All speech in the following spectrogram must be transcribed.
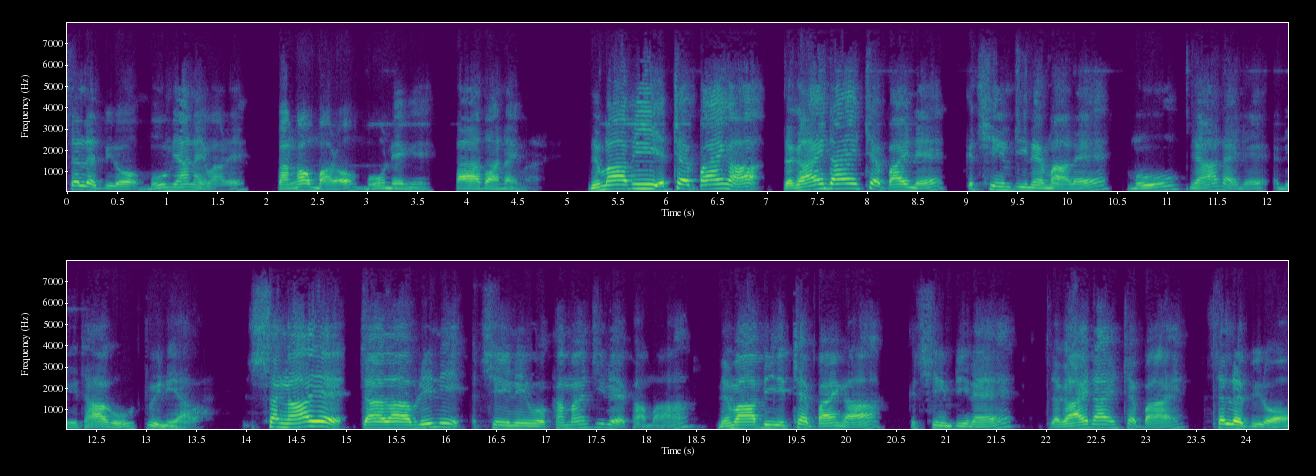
ဆက်လက်ပြီးတော့မိုးများနိုင်ပါတယ်ဘန်ကောက်မှာတော့မိုးနေငယ်ပါသွားနိုင်ပါတယ်မြန်မာပြည်အထက်ပိုင်းကသခိုင်းတိုင်းအထက်ပိုင်းနဲ့ကချင်ပြည်နယ်မှာလည်းမိုးများနိုင်တဲ့အနေအထားကို တွေ့နေရပါ15ရက်ကြာသာပရိနိအခြေအနေကိုခန့်မှန်းကြည့်တဲ့အခါမှာမြန်မာပြည်အထက်ပိုင်းကကချင်ပြည်နယ်သခိုင်းတိုင်းအထက်ပိုင်းဆက်လက်ပြီးတော့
